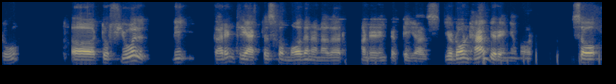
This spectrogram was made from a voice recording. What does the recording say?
to, uh, to fuel the current reactors for more than another 150 years. You don't have uranium ore. So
